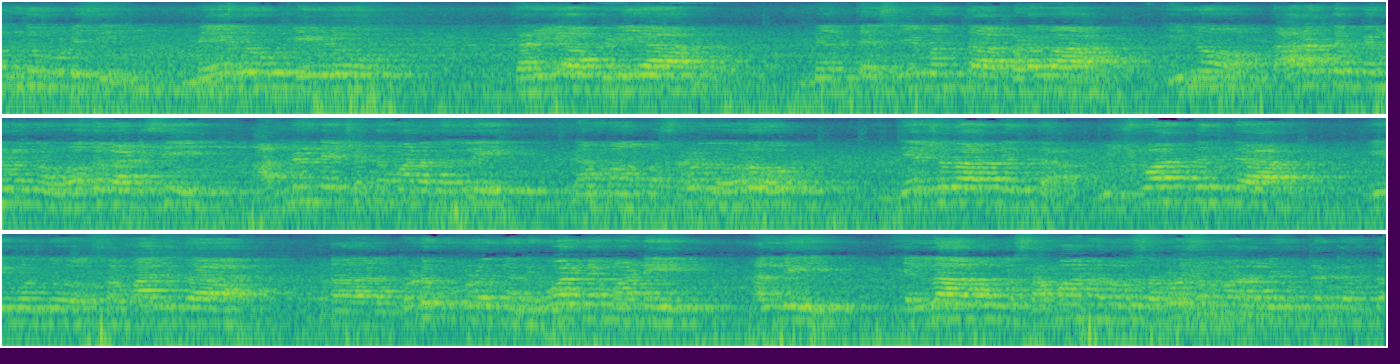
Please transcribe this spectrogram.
ಒಂದುಗೂಡಿಸಿ, ಮೇಲು ಕರಿಯ, ಬಿಳಿಯ ಮತ್ತೆ ಶ್ರೀಮಂತ ಬಡವ ಇನ್ನೂ ತಾರತಮ್ಯಗಳನ್ನು ಹೋಗಲಾಡಿಸಿ ಹನ್ನೆರಡನೇ ಶತಮಾನದಲ್ಲಿ ನಮ್ಮ ಬಸವಣ್ಣವರು ದೇಶದಾದ್ಯಂತ, ವಿಶ್ವಾದ್ಯಂತ ಈ ಒಂದು ಸಮಾಜದ ತೊಡಕುಗಳನ್ನು ನಿವಾರಣೆ ಮಾಡಿ ಅಲ್ಲಿ ಎಲ್ಲ ಒಂದು ಸಮಾನರು ಸರ್ವ ಸಮಾನರು ಇರತಕ್ಕಂಥ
